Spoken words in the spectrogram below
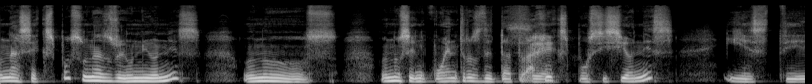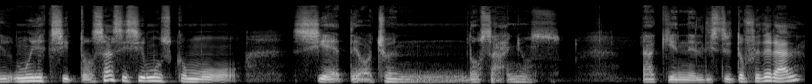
unas expos, unas reuniones, unos, unos encuentros de tatuaje, exposiciones y este, muy exitosas. Hicimos como siete, ocho en dos años aquí en el Distrito Federal.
